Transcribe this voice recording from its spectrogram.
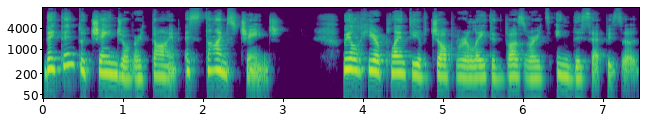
They tend to change over time as times change. We'll hear plenty of job related buzzwords in this episode.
